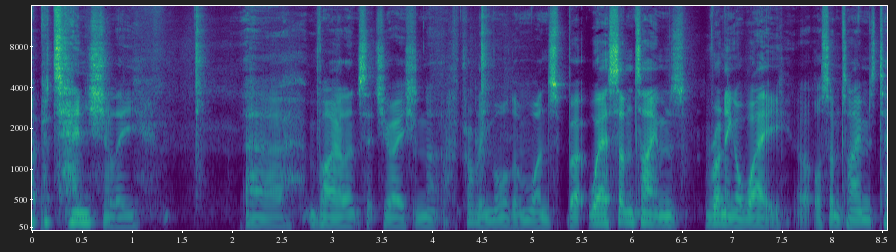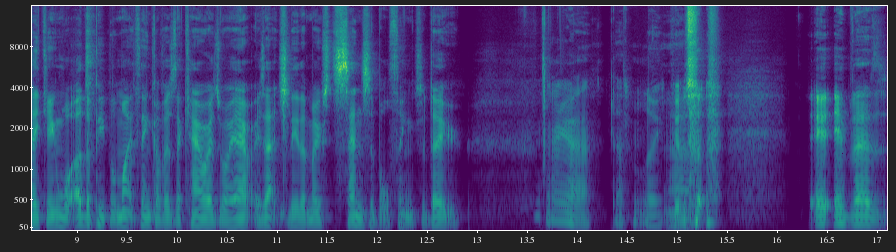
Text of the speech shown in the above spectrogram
a potentially uh, violent situation, uh, probably more than once, but where sometimes running away or or sometimes taking what other people might think of as the coward's way out is actually the most sensible thing to do. Oh, yeah, definitely. 'Cause i- if there's,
